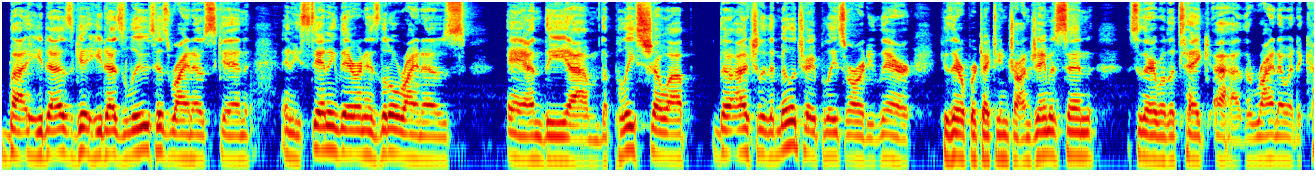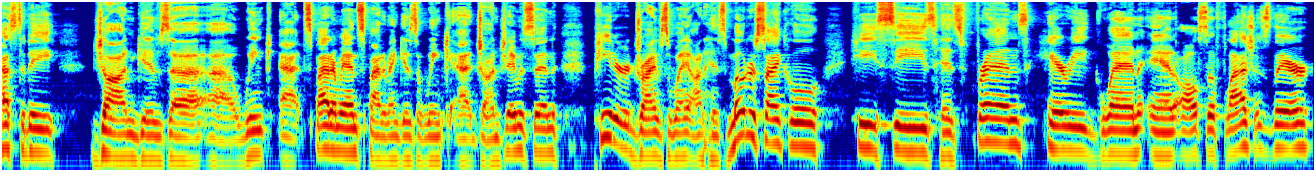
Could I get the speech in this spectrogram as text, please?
But he does get, he does lose his rhino skin, and he's standing there in his little rhinos, and the, um, the police show up the actually the military police are already there because they were protecting John Jameson, so they're able to take uh, the Rhino into custody. John gives a, a wink at Spider-Man. Spider-Man gives a wink at John Jameson. Peter drives away on his motorcycle. He sees his friends, Harry, Gwen, and also Flash is there.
